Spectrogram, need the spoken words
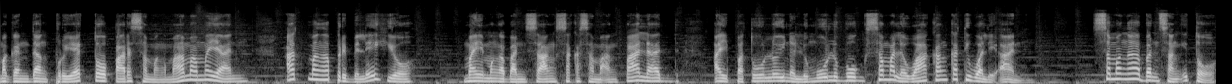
magandang proyekto para sa mga mamamayan at mga pribilehyo, may mga bansang sa kasamaang palad ay patuloy na lumulubog sa malawakang katiwalian. Sa mga bansang ito,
